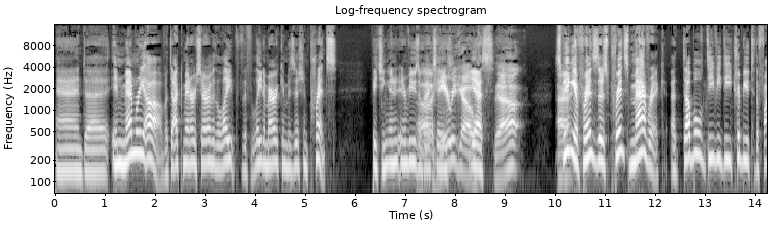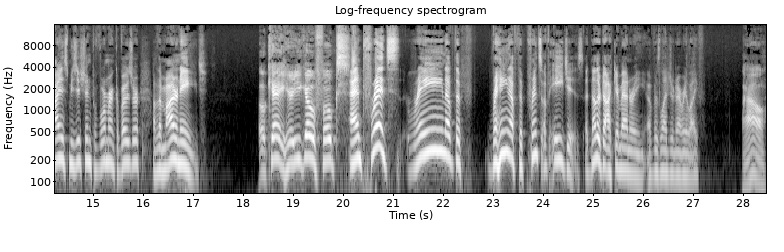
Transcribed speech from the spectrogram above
And uh, in memory of a documentary serving the late the late American musician Prince, featuring in- interviews and Uh, backstage. here we go. Yes. Yeah. Speaking right. of Prince, there's Prince Maverick, a double DVD tribute to the finest musician, performer, and composer of the modern age. Okay, here you go, folks. And Prince, Reign of the Reign of the Prince of Ages, another documentary of his legendary life. Wow.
